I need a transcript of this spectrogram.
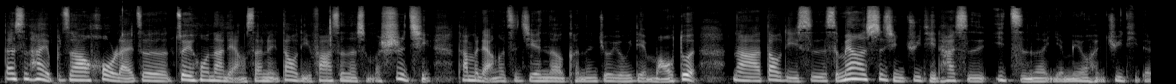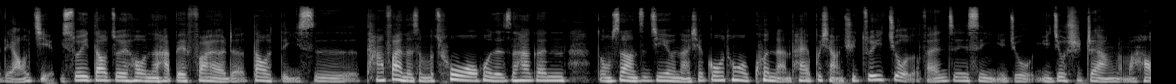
但是他也不知道后来这最后那两三年到底发生了什么事情，他们两个之间呢可能就有一点矛盾。那到底是什么样的事情？具体他是一直呢也没有很具体的了解，所以到最后呢他被 fire 的到底是他犯了什么错，或者是他跟董事长之间有哪些？沟通的困难，他也不想去追究了。反正这件事情也就也就是这样了嘛。哈，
